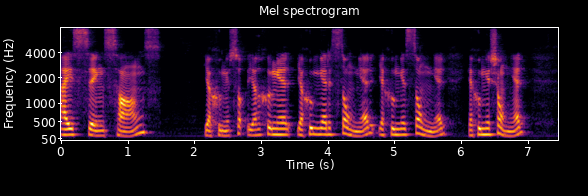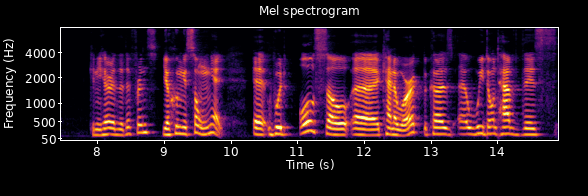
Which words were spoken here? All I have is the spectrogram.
I sing songs jag sjunger, so jag sjunger, jag sjunger sånger jag sjunger sånger jag sjunger sånger Can you hear the difference? Jag sjunger sånger uh, would also uh, kind of work because uh, we don't have this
